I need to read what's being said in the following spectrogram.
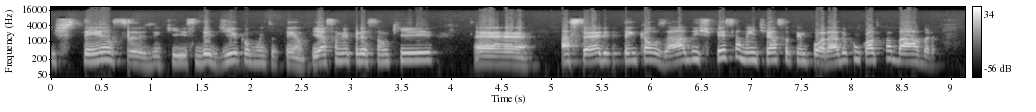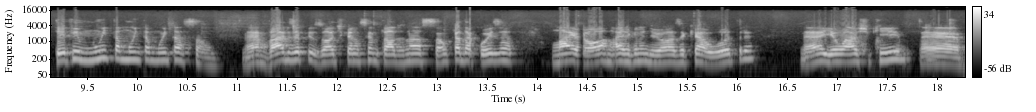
extensas em que se dedicam muito tempo. E essa é uma impressão que é, a série tem causado, especialmente essa temporada, eu concordo com a Bárbara. Teve muita, muita, muita ação. Né? Vários episódios que eram centrados na ação, cada coisa maior, mais grandiosa que a outra. Né? E eu acho que é,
